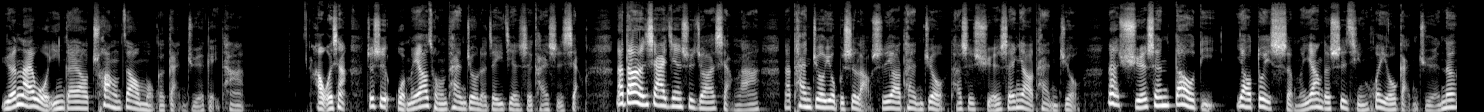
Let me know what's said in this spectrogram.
原来我应该要创造某个感觉给他。好，我想就是我们要从探究的这一件事开始想。那当然，下一件事就要想啦。那探究又不是老师要探究，他是学生要探究。那学生到底要对什么样的事情会有感觉呢？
